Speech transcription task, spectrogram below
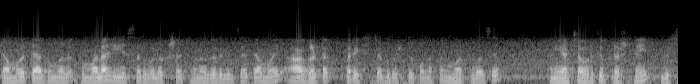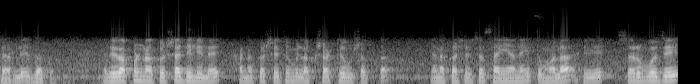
त्यामुळे त्या तुम्हाला तुम्हाला हे सर्व लक्षात ठेवणं गरजेचं आहे. त्यामुळे हा घटक परीक्षेच्या दृष्टिकोनातून महत्त्वाचं आहे आणि याच्यावरती प्रश्नही विचारले जातात. आता आपण नकाशा दिलेला आहे. हा नकाशा तुम्ही लक्षात ठेवू शकता. या नकाशाच्या साह्याने तुम्हाला हे सर्व जे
